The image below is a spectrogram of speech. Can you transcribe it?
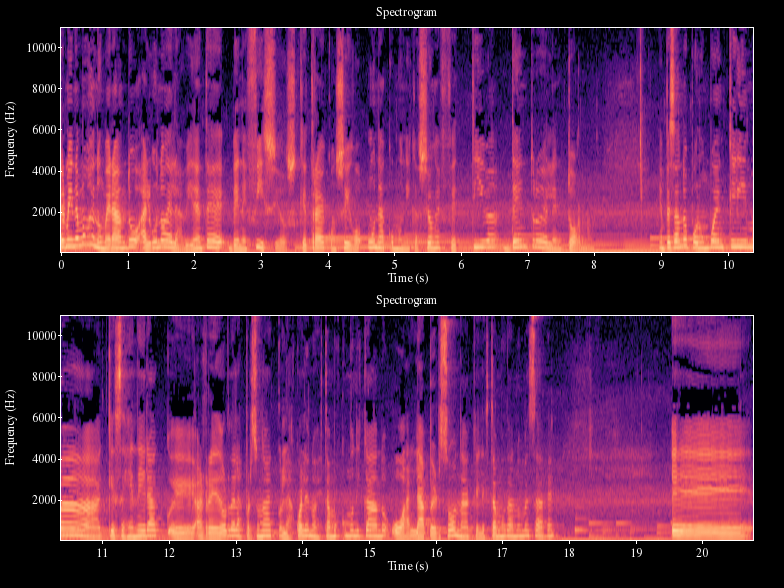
Terminemos enumerando algunos de los evidentes beneficios que trae consigo una comunicación efectiva dentro del entorno. Empezando por un buen clima que se genera eh, alrededor de las personas con las cuales nos estamos comunicando o a la persona que le estamos dando un mensaje. Eh,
